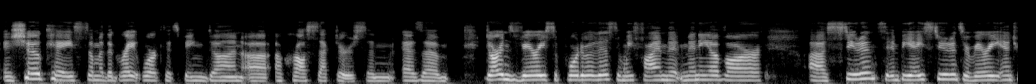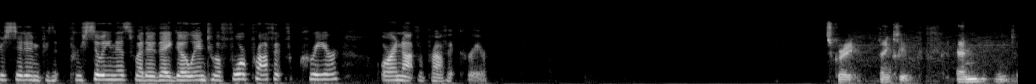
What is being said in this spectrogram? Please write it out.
and showcase some of the great work that's being done uh, across sectors. And as um, Darden's very supportive of this, and we find that many of our uh, students, MBA students, are very interested in pursuing this, whether they go into a for-profit career or a not-for-profit career. It's great, thank you. And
